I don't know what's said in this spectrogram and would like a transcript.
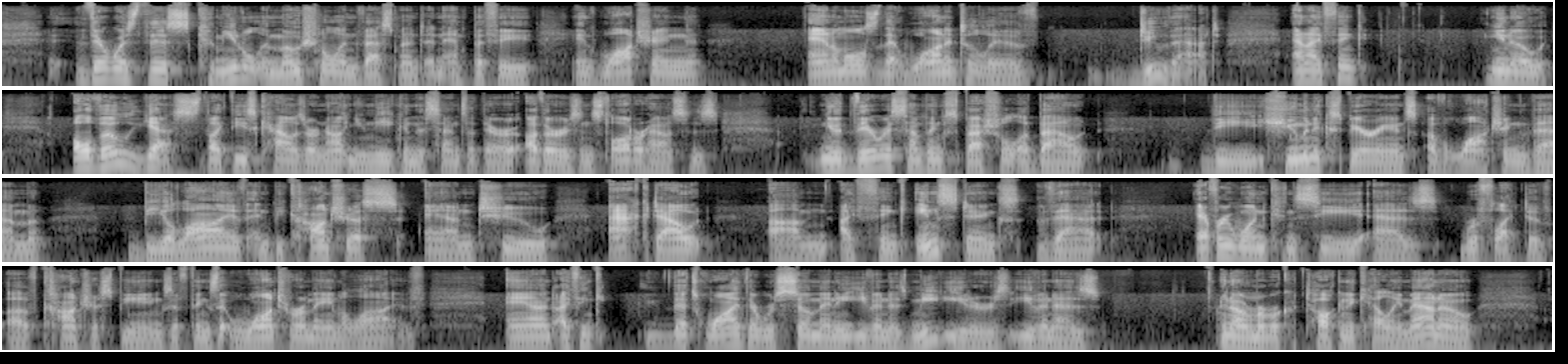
there was this communal emotional investment and empathy in watching animals that wanted to live do that. And I think, you know, although yes, like these cows are not unique in the sense that there are others in slaughterhouses, you know, there was something special about the human experience of watching them be alive and be conscious and to act out, um, I think, instincts that everyone can see as reflective of conscious beings, of things that want to remain alive. And I think that's why there were so many, even as meat eaters, even as, you know, I remember talking to Kelly Mano.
